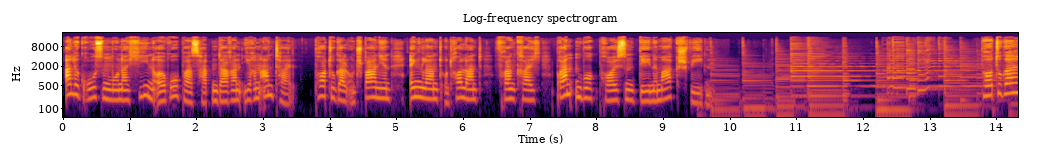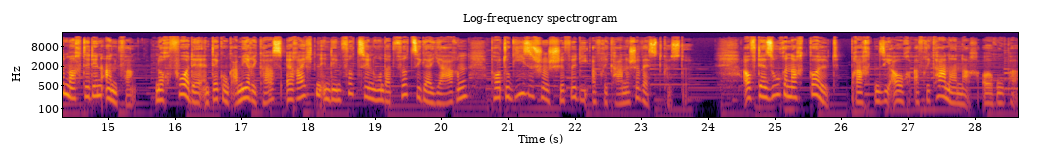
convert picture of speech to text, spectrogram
Alle großen Monarchien Europas hatten daran ihren Anteil. Portugal und Spanien, England und Holland, Frankreich, Brandenburg, Preußen, Dänemark, Schweden. Portugal machte den Anfang. Noch vor der Entdeckung Amerikas erreichten in den 1440er Jahren portugiesische Schiffe die afrikanische Westküste. Auf der Suche nach Gold brachten sie auch Afrikaner nach Europa.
